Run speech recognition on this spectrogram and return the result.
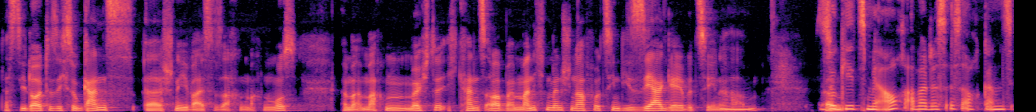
dass die Leute sich so ganz äh, schneeweiße Sachen machen muss, äh, machen möchte. Ich kann es aber bei manchen Menschen nachvollziehen, die sehr gelbe Zähne Mhm. haben. So Ähm, geht's mir auch, aber das ist auch ganz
